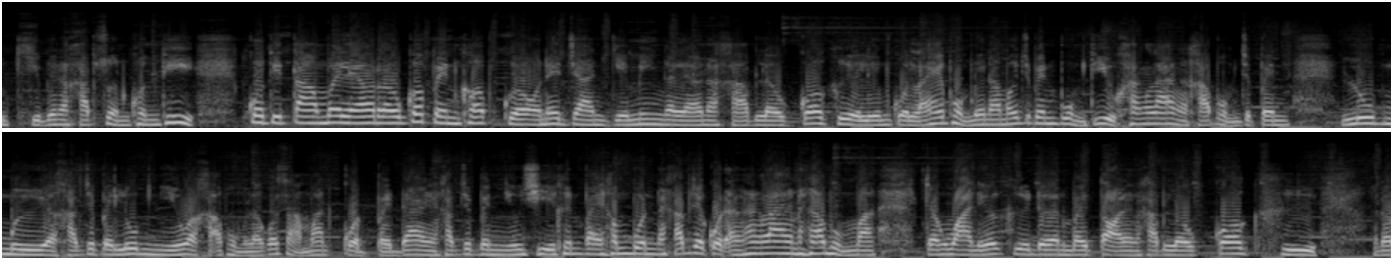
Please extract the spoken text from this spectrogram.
ำคลิปด้วยนะครับส่วนคนที่กดติดตามไว้แล้วเราก็เป็นครอบครัวในจานเกมมิ่งกันแล้วนะครับแล้วก็คืออย่าลืมกดไลค์ให้ผมด้วยนะมันก็จะเป็นปุ่มที่อยู่ข้างล่างอะครับผมจะเป็นรูปมือครับจะเป็นรูปนิ้วอะครับผมเราก็สามารถกดไปได้นะครับจะเป็นนิ้วชี้ขึ้นไปข้างบนนะครับจะกดอันข้างล่างนะครับ ผมมาจังหวะนี้ก็คือเดินไปต่อเลยนะครับแล้วก็คือเรา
